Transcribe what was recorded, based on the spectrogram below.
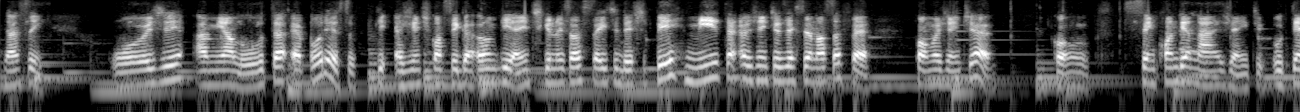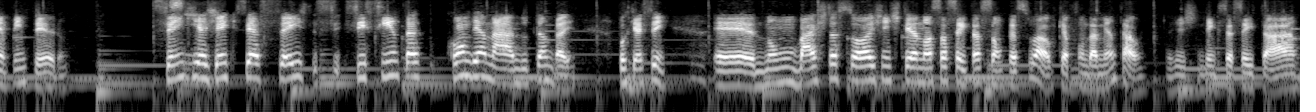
Então, assim, hoje a minha luta é por isso, que a gente consiga ambiente que nos aceite, deixe, permita a gente exercer a nossa fé, como a gente é, com, sem condenar a gente o tempo inteiro sem Sim. que a gente se, aceite, se, se, sinta condenado também. Porque assim, é, não basta só a gente ter a nossa aceitação pessoal, que é fundamental. A gente tem que se aceitar,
